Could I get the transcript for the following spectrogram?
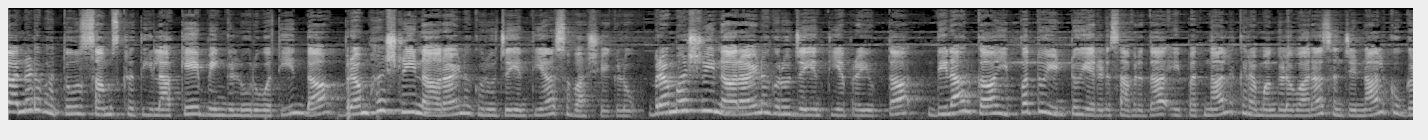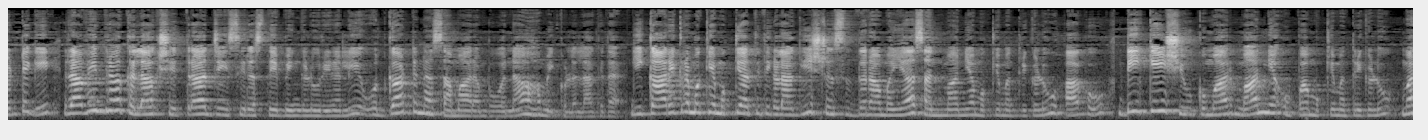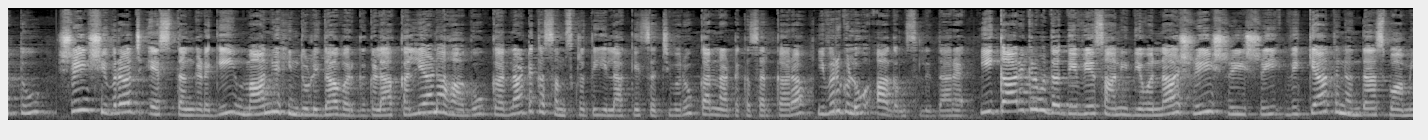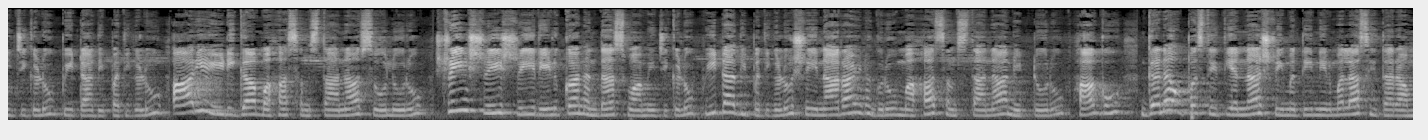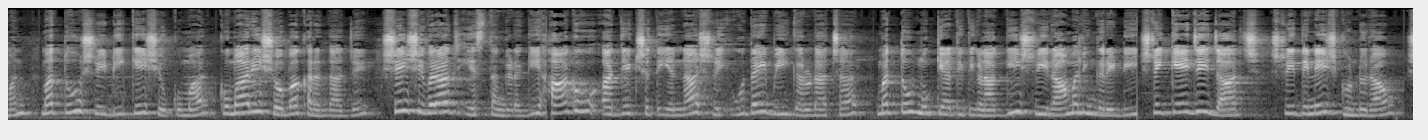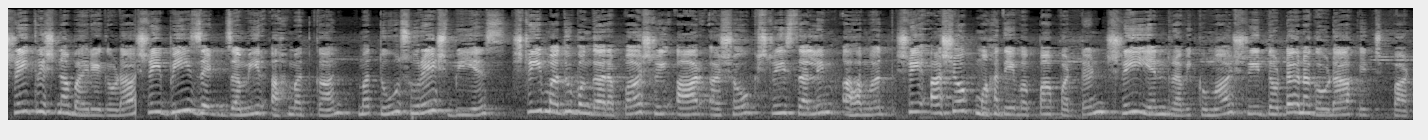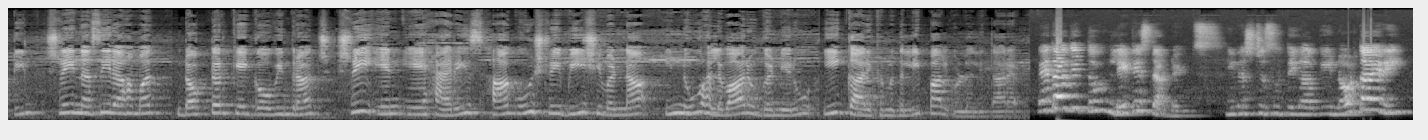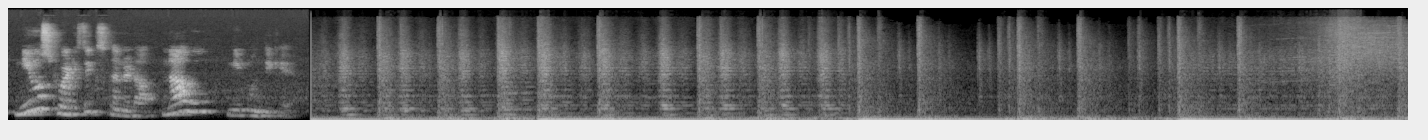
ಕನ್ನಡ ಮತ್ತು ಸಂಸ್ಕೃತಿ ಇಲಾಖೆ ಬೆಂಗಳೂರು ವತಿಯಿಂದ ಬ್ರಹ್ಮಶ್ರೀ ನಾರಾಯಣಗುರು ಜಯಂತಿಯ ಶುಭಾಶಯಗಳು. ಬ್ರಹ್ಮಶ್ರೀ ನಾರಾಯಣಗುರು ಜಯಂತಿಯ ಪ್ರಯುಕ್ತ ದಿನಾಂಕ ಇಪ್ಪತ್ತು ಎಂಟು ಎರಡು ಸಾವಿರದ ಇಪ್ಪತ್ನಾಲ್ಕರ ಮಂಗಳವಾರ ಸಂಜೆ ನಾಲ್ಕು ಗಂಟೆಗೆ ರವೀಂದ್ರ ಕಲಾಕ್ಷೇತ್ರ ಜೆಸಿ ರಸ್ತೆ ಬೆಂಗಳೂರಿನಲ್ಲಿ ಉದ್ಘಾಟನಾ ಸಮಾರಂಭವನ್ನು ಹಮ್ಮಿಕೊಳ್ಳಲಾಗಿದೆ. ಈ ಕಾರ್ಯಕ್ರಮಕ್ಕೆ ಮುಖ್ಯ ಅತಿಥಿಗಳಾಗಿ ಶ್ರೀ ಸಿದ್ದರಾಮಯ್ಯ, ಸನ್ಮಾನ್ಯ ಮುಖ್ಯಮಂತ್ರಿಗಳು ಹಾಗೂ ಡಿಕೆ ಶಿವಕುಮಾರ್, ಮಾನ್ಯ ಉಪಮುಖ್ಯಮಂತ್ರಿಗಳು ಮತ್ತು ಶ್ರೀ ಶಿವರಾಜ್ ಎಸ್. ತಂಗಡಗಿ ಮಾನ್ಯ ಹಿಂದುಳಿದ ವರ್ಗಗಳ ಕಲ್ಯಾಣ ಹಾಗೂ ಕರ್ನಾಟಕ ಸಂಸ್ಕೃತಿ ಇಲಾಖೆ ಸಚಿವರು ಕರ್ನಾಟಕ ಸರ್ಕಾರ ಇವರುಗಳು ಆಗಮಿಸಲಿದ್ದಾರೆ. ಈ ಕಾರ್ಯಕ್ರಮದ ದಿವ್ಯ ಸಾನ್ನಿಧ್ಯವನ್ನ ಶ್ರೀ ಶ್ರೀ ಶ್ರೀ ವಿಖ್ಯಾತನಂದ ಸ್ವಾಮೀಜಿಗಳು, ಪೀಠಾಧಿಪತಿಗಳು, ಆರ್ಯ ಈಡಿಗ ಮಹಾಸಂಸ್ಥಾನ ಸೋಲೂರು, ಶ್ರೀ ಶ್ರೀ ಶ್ರೀ ರೇಣುಕಾನಂದ ಸ್ವಾಮೀಜಿಗಳು, ಪೀಠಾಧಿಪತಿಗಳು ಶ್ರೀ ನಾರಾಯಣಗುರು ಮಹಾಸಂಸ್ಥಾನ ನಿಟ್ಟೂರು ಹಾಗೂ ಘನ ಉಪಸ್ಥಿತಿಯನ್ನ ಶ್ರೀಮತಿ ನಿರ್ಮಲಾ ಸೀತಾರಾಮನ್ ಮತ್ತು Shri D K Shivakumar, Kumari Shobha Karandlaje Shri Shivaraj S Tangadagi ಹಾಗೂ ಅಧ್ಯಕ್ಷತೆಯನ್ನ ಶ್ರೀ ಉದಯ್ ಬಿ ಗರುಡಾಚಾರ್ ಮತ್ತು ಮುಖ್ಯ ಅತಿಥಿಗಳಾಗಿ Shri Ramalinga Reddy, Shri K J George, Shri Dinesh Gundu Rao, Shri Krishna Byre Gowda, Shri B Z Zameer Ahmed Khan ಮತ್ತು Suresh B S Shri Madhu Bangarappa, Shri R Ashok, Shri Saleem Ahmed, Shri Ashok Mahadevappa Pattan, Shri N Ravikumar, Shri Doddanagouda H Patil, Shri Naseer Ahmed, doctor K Govindaraj, Shri N A Haris ಹಾಗೂ Shri B Shivanna ಇನ್ನೂ ಹಲವಾರು ಗಣ್ಯರು ಈ ಕಾರ್ಯಕ್ರಮದಲ್ಲಿ ಪಾಲ್ಗೊಳ್ಳಲಿದ್ದಾರೆ. ಇದಾಗಿತ್ತು latest updates ಇನ್ನಷ್ಟು ಸುದ್ದಿಗಾಗಿ ನೋಡ್ತಾ ಇರಿ ನ್ಯೂಸ್ ಟ್ವೆಂಟಿ ಸಿಕ್ಸ್ ಕನ್ನಡ. ನಾವು ನಿಮ್ಮೊಂದಿಗೆ.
